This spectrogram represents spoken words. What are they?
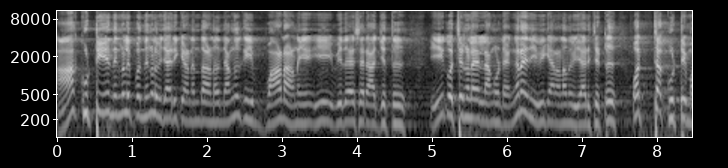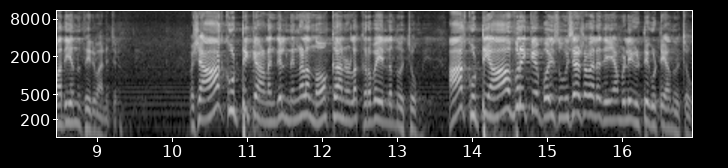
ആ കുട്ടിയെ നിങ്ങളിപ്പോൾ നിങ്ങൾ വിചാരിക്കുകയാണ് എന്താണ്? ഞങ്ങൾക്ക് ഈ പാടാണ് ഈ- വിദേശ രാജ്യത്ത് ഈ കൊച്ചുങ്ങളെല്ലാം കൊണ്ട് എങ്ങനെ ജീവിക്കാനാണെന്ന് വിചാരിച്ചിട്ട് ഒറ്റ കുട്ടി മതിയെന്ന് തീരുമാനിച്ചു. പക്ഷെ ആ കുട്ടിക്കാണെങ്കിൽ നിങ്ങളെ നോക്കാനുള്ള കൃപയില്ലെന്ന് വെച്ചോ. ആ കുട്ടി ആഫ്രിക്കയിൽ പോയി സുവിശേഷ വേല ചെയ്യാൻ വിളി കിട്ടിയ കുട്ടിയാന്ന് വെച്ചോ.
